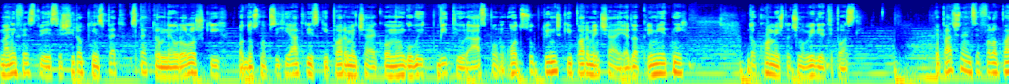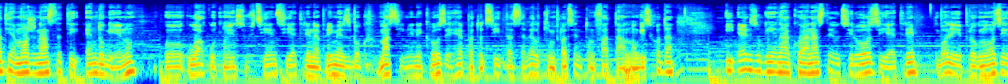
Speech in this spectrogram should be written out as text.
manifestuje se širokim spektrom neuroloških, odnosno psihijatrijskih poremećaja koje mogu biti u rasponu od subkliničkih poremećaja jedva primjetnih do komi što ćemo vidjeti poslije. Hepatična encefalopatija može nastati endogenu u akutnoj insuficijenciji jetri, na primjer zbog masivne nekroze hepatocita sa velikim procentom fatalnog ishoda i egzogena koja nastaje u cirozi jetri, bolje je prognoze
